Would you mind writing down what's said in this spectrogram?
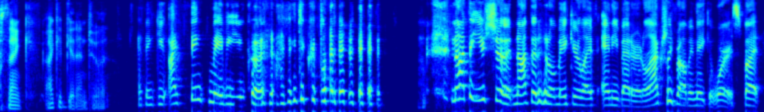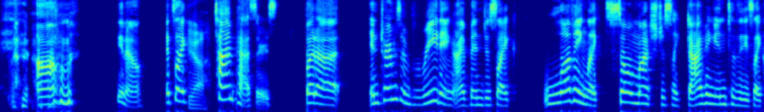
think I could get into it. I think you, I think maybe you could. I think you could let it in. not that you should, not that it'll make your life any better. It'll actually probably make it worse. But, um, you know, it's like yeah. time passers. But uh in terms of reading, I've been just like loving like so much just like diving into these like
